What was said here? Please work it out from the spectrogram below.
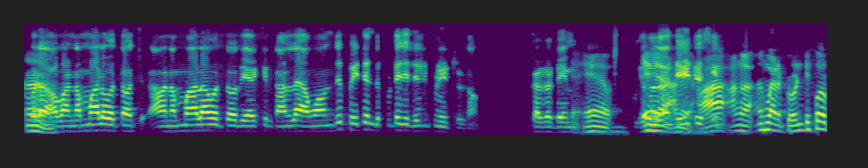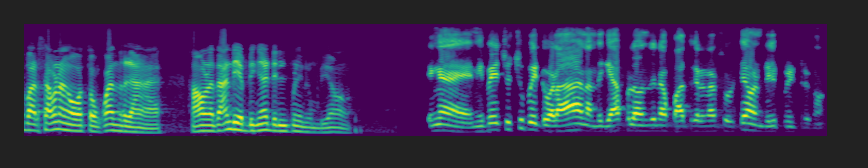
அவன் நம்மால ஒருத்தன் அவன் நம்மால ஒருத்தன் இறக்கிருக்கான்ல அவன் வந்து போயிட்டு இந்த ஃபுட்டேஜ் டெலிட் பண்ணிட்டு இருக்கான். அவனை தாண்டி எப்படிங்க டெலிட் பண்ணிருக்க முடியும்? ஏங்க நீ போய் சுச்சு போயிட்டு வாடா நான் அந்த கேப்ல வந்து நான் பாத்துக்கிறேன்னு சொல்லிட்டு அவன் டெலிட் பண்ணிட்டு இருக்கான்.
